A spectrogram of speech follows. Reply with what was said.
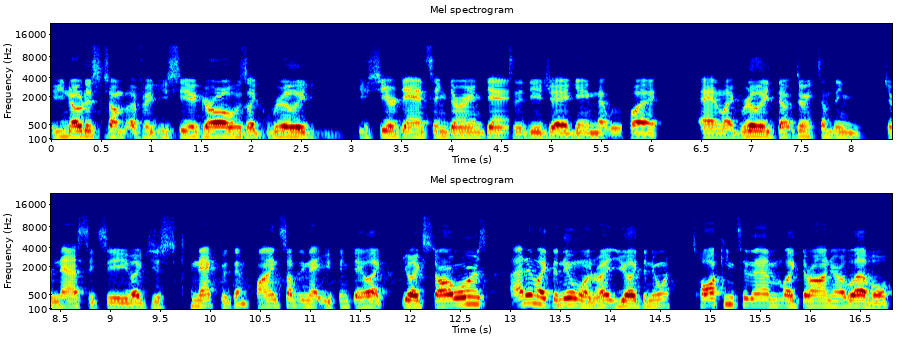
if you notice some, if you see a girl who's like really you see her dancing during Dance to the DJ, a game that we play, and like really do- doing something gymnasticsy, like just connect with them. Find something that you think they like. You like Star Wars? I didn't like the new one, right? You like the new one? Talking to them like they're on your level,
